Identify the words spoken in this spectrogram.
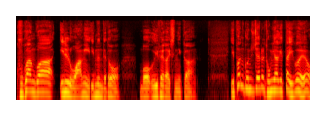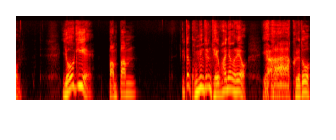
국왕과 일왕이 있는데도 뭐 의회가 있으니까 입헌 군주제를 동의하겠다 이거예요. 여기에 빰빰 일단 국민들은 대환영을 해요. 야 그래도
